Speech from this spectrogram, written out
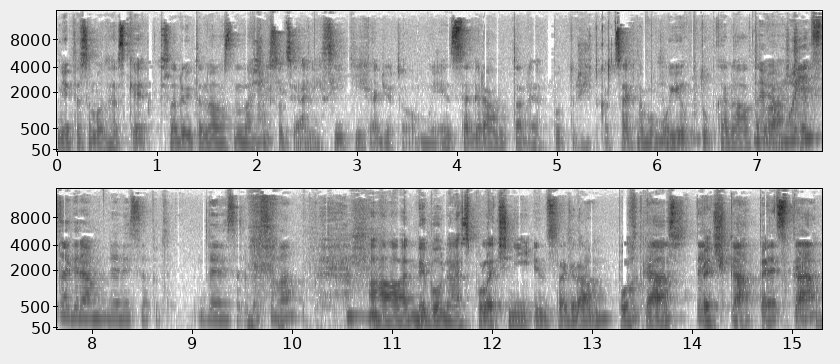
Mějte se moc hezky, sledujte nás na našich sociálních sítích, ať je to můj Instagram, tady podtržítko cech, nebo můj YouTube kanál, tady Nebo můj. Instagram, Denise, pod, Denise Dubesova. A nebo náš společný Instagram Mhm. podcast Podcast tečka tecka.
